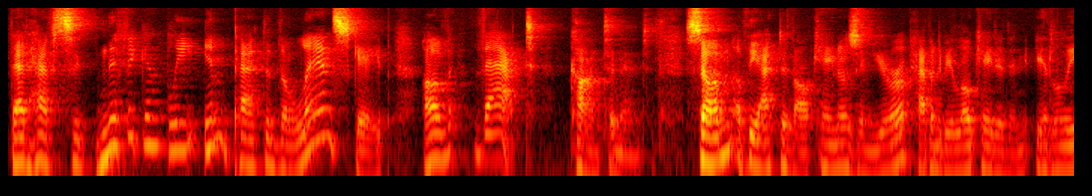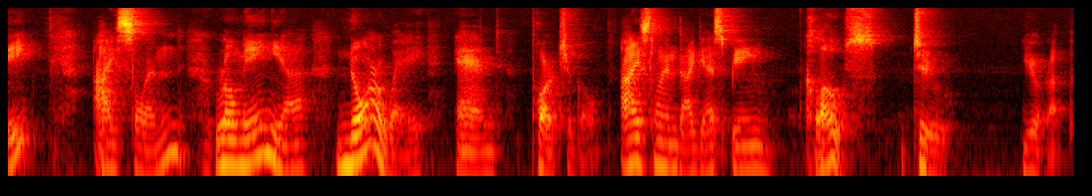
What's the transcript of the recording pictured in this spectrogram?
that have significantly impacted the landscape of that continent. Some of the active volcanoes in Europe happen to be located in Italy, Iceland, Romania, Norway, and Portugal. Iceland, I guess, being close to Europe.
